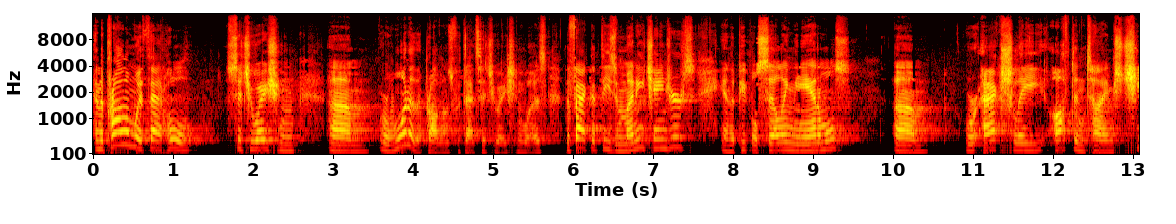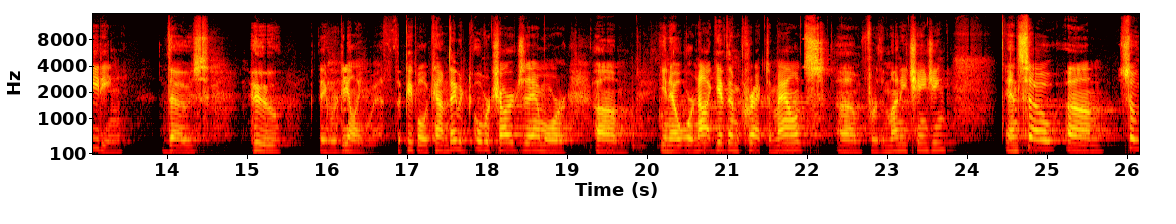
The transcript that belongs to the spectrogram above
And the problem with that whole situation, um, or one of the problems with that situation, was the fact that these money changers and the people selling the animals um, were actually oftentimes cheating those who they were dealing with. The people would come, they would overcharge them or um, you know, or not give them correct amounts um, for the money changing. And so, um, so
